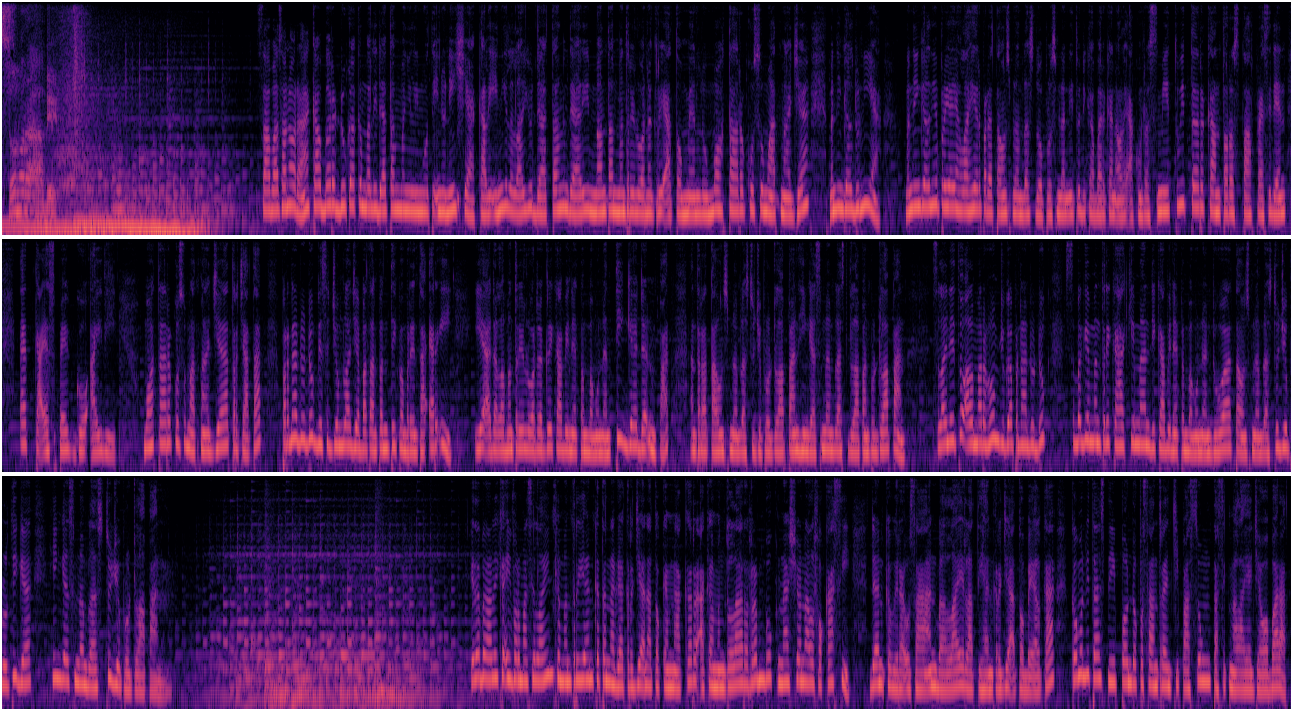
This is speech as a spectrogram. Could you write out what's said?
Sonora Update. Sahabat Sonora, kabar duka kembali datang menyelimuti Indonesia. Kali ini lelayu datang dari mantan Menteri Luar Negeri atau Menlu Mohtar Kusumatmaja meninggal dunia. Meninggalnya pria yang lahir pada tahun 1929 itu dikabarkan oleh akun resmi Twitter kantor staf presiden at KSP Go ID. Mohtar Kusumatmaja tercatat pernah duduk di sejumlah jabatan penting pemerintah RI. Ia adalah Menteri Luar Negeri Kabinet Pembangunan 3 dan 4 antara tahun 1978 hingga 1988. Selain itu, almarhum juga pernah duduk sebagai Menteri Kehakiman di Kabinet Pembangunan 2 tahun 1973 hingga 1978. Kita beralih ke informasi lain, Kementerian Ketenagakerjaan atau Kemnaker akan menggelar Rembuk Nasional Vokasi dan Kewirausahaan Balai Latihan Kerja atau BLK komunitas di Pondok Pesantren Cipasung, Tasikmalaya, Jawa Barat.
